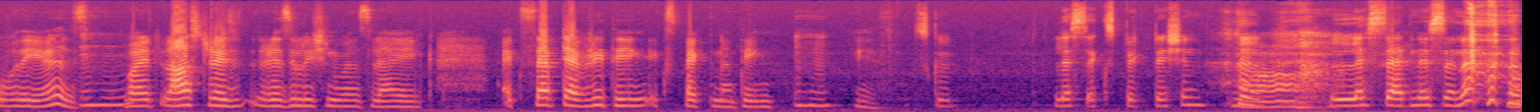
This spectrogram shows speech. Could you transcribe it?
over the years Mhm. but last res- resolution was like accept everything expect nothing Mm-hmm. yes It's good. Less expectation, Uh, less sadness, and so,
